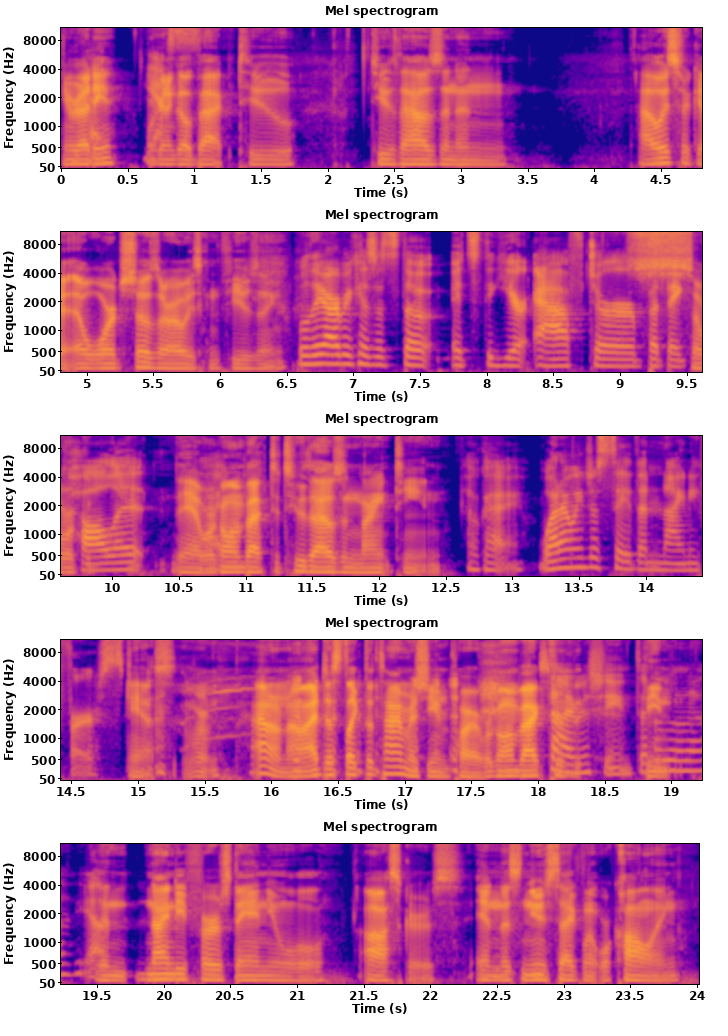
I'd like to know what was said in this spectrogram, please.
You ready? Okay. We're gonna go back to 2000 and. I always forget. Award shows are always confusing. Well, they are because it's the it's the year after, but they So call it. Yeah, we're going back to 2019. Okay, why don't we just say the ninety first? Yes, we're, I don't know. I just like the time machine part. We're going back to Time the, machine. the- yeah. the 91st annual Oscars in mm-hmm. this new segment we're calling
